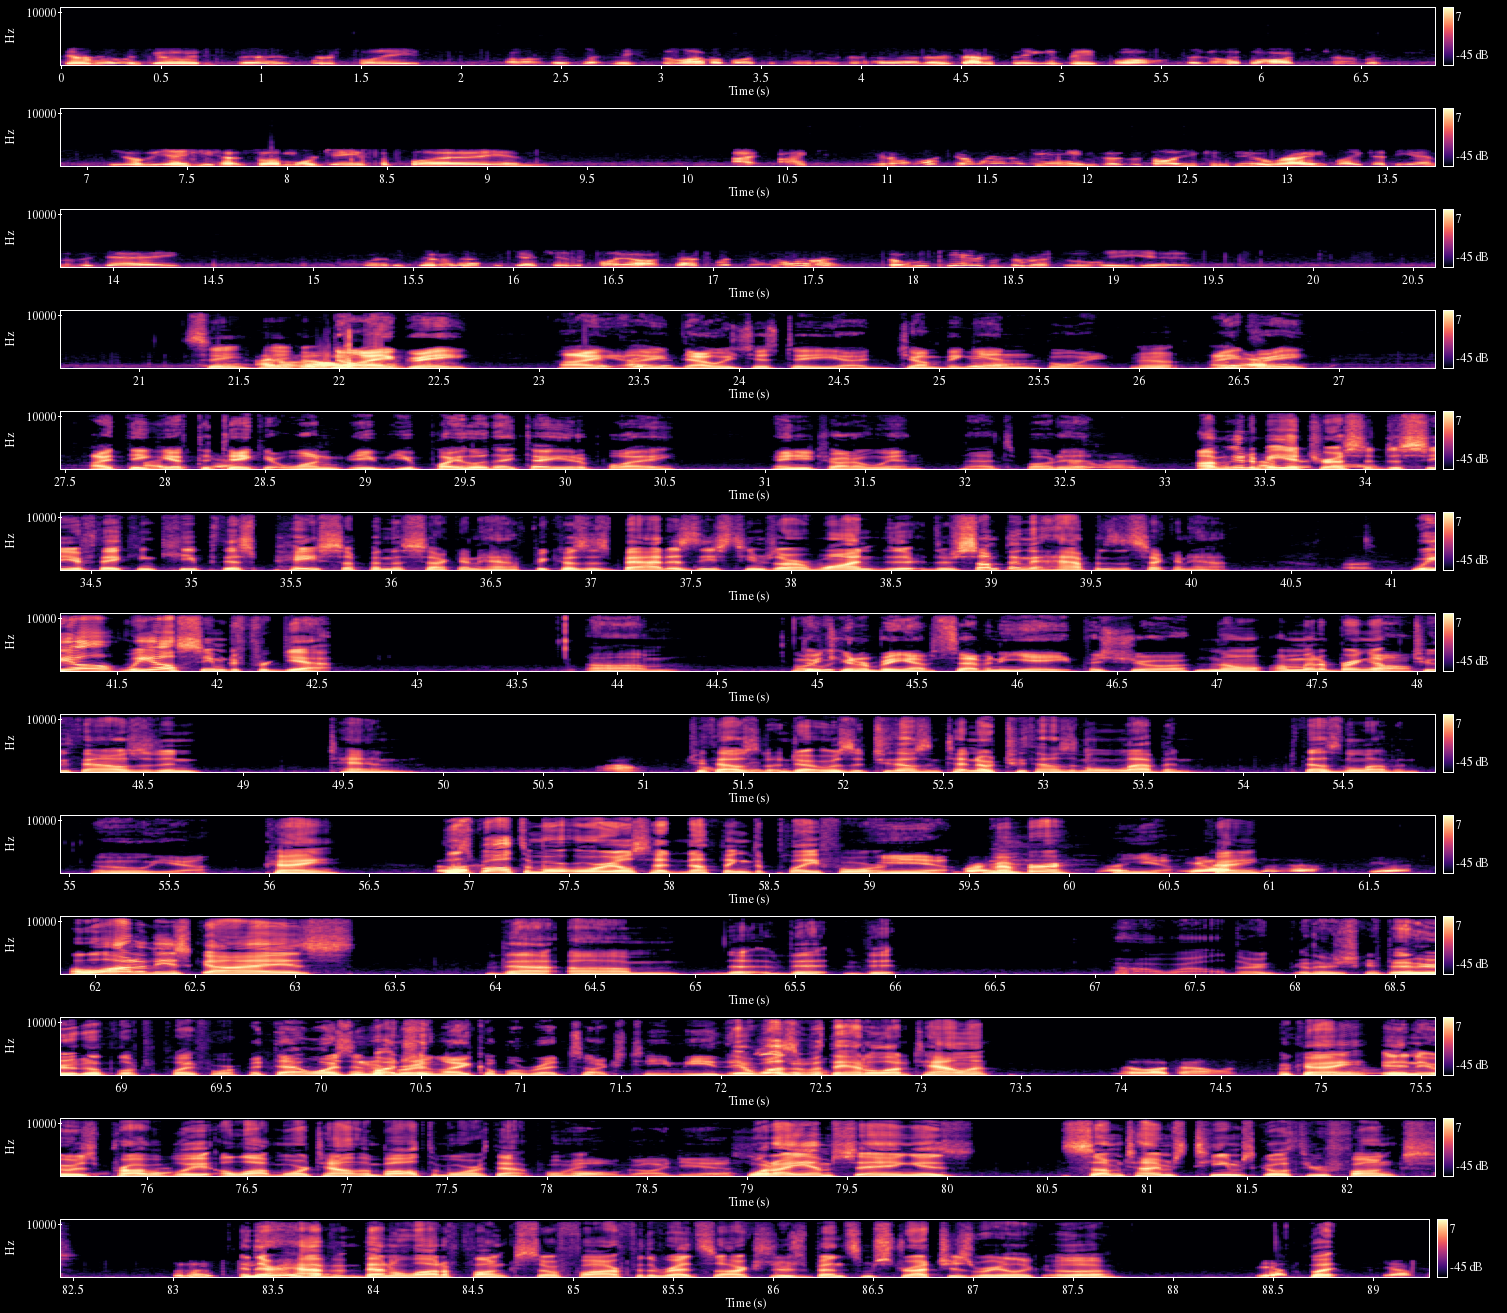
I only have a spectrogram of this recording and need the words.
they're really good. They're in first place. Uh, they've got, they still have a bunch of games ahead. hand. Is that a thing in baseball? I don't know it's a hockey term, but you know the Yankees have still have more games to play, and I, I, you know, look, they're winning games. That's, that's all you can do, right? Like at the end of the day, it's going to be good enough to get you in the playoffs. That's what you want. So who cares what the rest of the league is? See, I don't know. No, I agree. I, I I that was just a uh, jumping in point. Yeah. I Yeah. agree. I think I- you have to yeah. take it one. You, you play who they tell you to play, and you try to win. That's about it. to. I'm going to be interested to see if they can keep this pace up in the second half because as bad as these teams are, one there, there's something that happens in the second half. We all we all seem to forget. Um, Well, Do he's going to bring up 78 for sure. no, I'm going to bring Oh. up 2010. Wow. 2000 no, was it 2010? No, 2011. 2011. Oh yeah, Okay? Those Baltimore Orioles had nothing to play for. yeah, Right. Remember? Right. Yeah. Yeah. Okay. Yeah. Yeah. A lot of these guys that um that that that oh well, they're they're just gonna they have nothing left to play for. But that wasn't a Bunch very likable Red Sox team either. It wasn't, so- but they had a lot of talent. A lot of talent. Okay, and it was probably a lot more talent than Baltimore at that point. Oh God, yes. What I am saying is, sometimes teams go through funks, Mm-hmm. and there haven't been a lot of funks so far for the Red Sox. There's been some stretches where you're like, ugh, Yep. but Yep.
